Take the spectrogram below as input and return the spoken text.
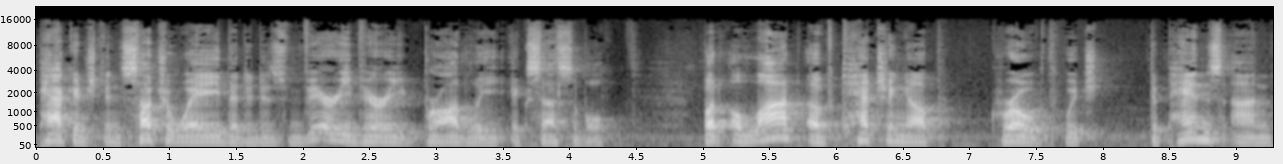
packaged in such a way that it is very, very broadly accessible. But a lot of catching up growth, which depends on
